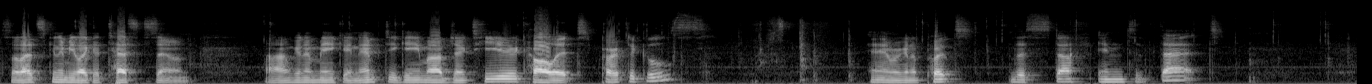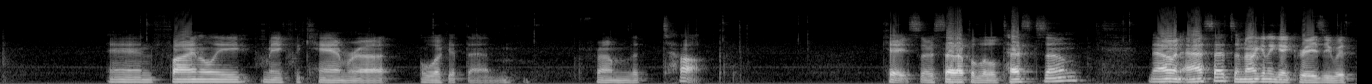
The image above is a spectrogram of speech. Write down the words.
So that's going to be like a test zone. I'm going to make an empty game object here, call it particles. And we're going to put the stuff into that. And finally make the camera look at them from the top. Okay, so set up a little test zone. Now in assets, I'm not going to get crazy with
